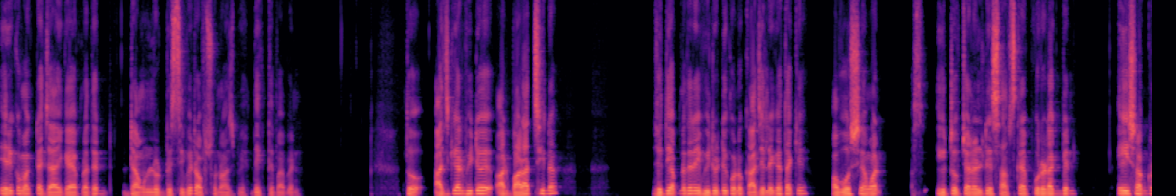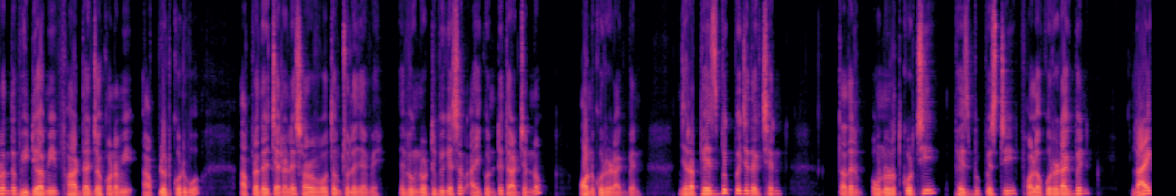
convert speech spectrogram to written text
এরকম একটা জায়গায় আপনাদের ডাউনলোড রিসিভের অপশন আসবে, দেখতে পাবেন। তো আজকে আর ভিডিও আর বাড়াচ্ছি না। যদি আপনাদের এই ভিডিওটি কোনো কাজে লেগে থাকে অবশ্যই আমার ইউটিউব চ্যানেলটি সাবস্ক্রাইব করে রাখবেন। এই সংক্রান্ত ভিডিও আমি ফার্দার যখন আমি আপলোড করব, আপনাদের চ্যানেলে সর্বপ্রথম চলে যাবে এবং নোটিফিকেশান আইকনটি তার জন্য অন করে রাখবেন। যারা ফেসবুক পেজে দেখছেন, তাদের অনুরোধ করছি ফেসবুক পেজটি ফলো করে রাখবেন। লাইক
